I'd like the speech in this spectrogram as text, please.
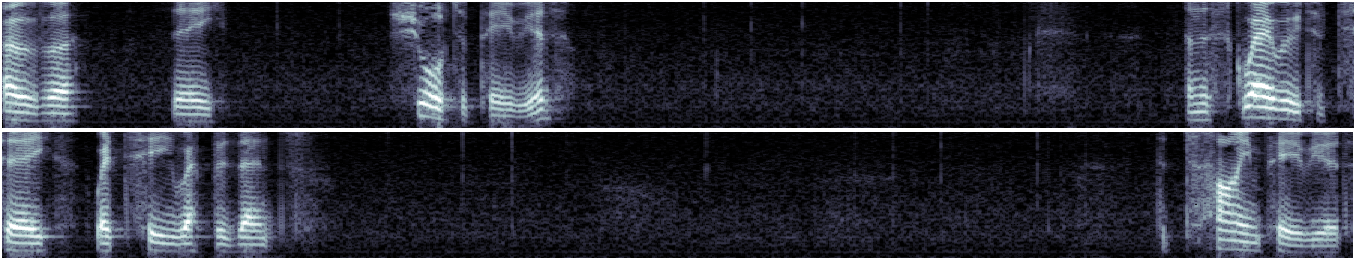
over the shorter period. And the square root of t, where t represents the time period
